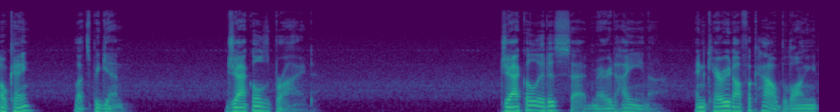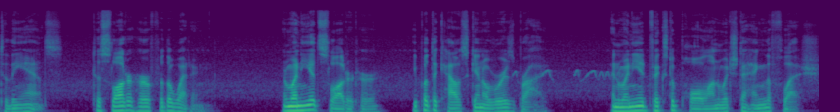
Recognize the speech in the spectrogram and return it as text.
Okay, let's begin. Jackal's Bride. Jackal, it is said, married Hyena, and carried off a cow belonging to the ants, to slaughter her for the wedding. And when he had slaughtered her, he put the cow skin over his bride, and when he had fixed a pole on which to hang the flesh,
